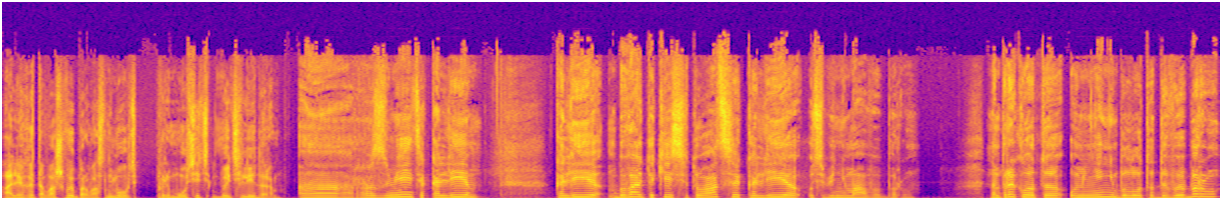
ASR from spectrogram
але гэта ваш выбор вас не могуць прымусіць быць лідарам а разумееце калі калі бываюць такія сітуацыі калі у цябе няма выбару напрыклад у мяне не было тады выбару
